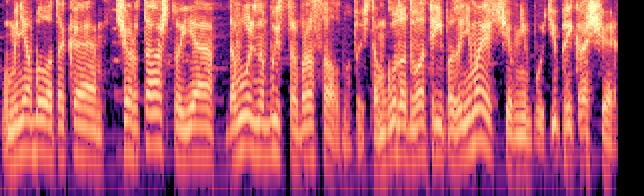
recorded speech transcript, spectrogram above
у меня была такая черта, что я довольно быстро бросал. Ну, то есть, там, года два-три позанимаюсь чем-нибудь и прекращаю.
